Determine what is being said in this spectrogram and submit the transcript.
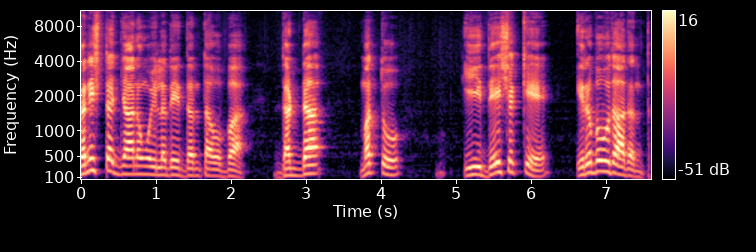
ಕನಿಷ್ಠ ಜ್ಞಾನವೂ ಇಲ್ಲದೇ ಇದ್ದಂಥ ಒಬ್ಬ ದಡ್ಡ ಮತ್ತು ಈ ದೇಶಕ್ಕೆ ಇರಬಹುದಾದಂಥ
